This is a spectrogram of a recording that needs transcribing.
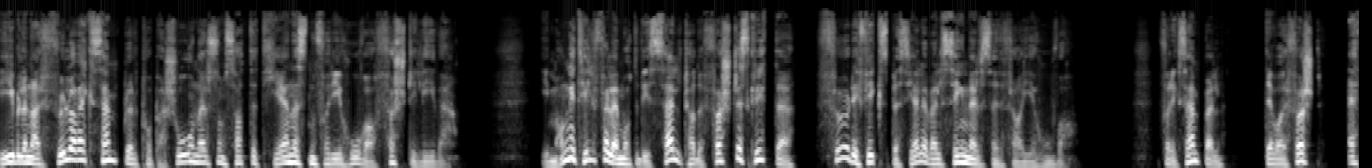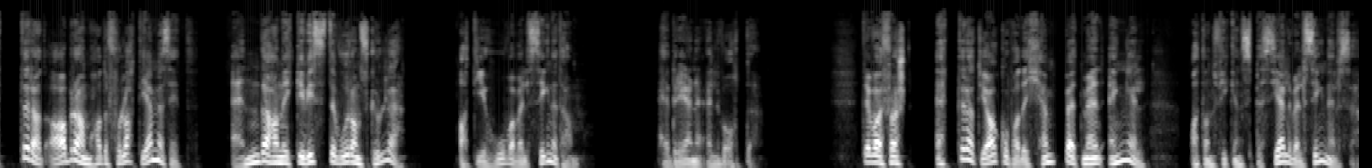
Bibelen er full av eksempler på personer som satte tjenesten for Jehova først i livet. I mange tilfeller måtte de selv ta det første skrittet før de fikk spesielle velsignelser fra Jehova. For eksempel, det var først etter at Abraham hadde forlatt hjemmet sitt, enda han ikke visste hvor han skulle, at Jehova velsignet ham. Hebreerne 11,8 Det var først etter at Jakob hadde kjempet med en engel, at han fikk en spesiell velsignelse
